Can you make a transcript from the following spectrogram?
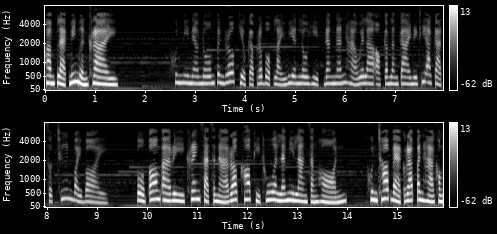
ความแปลกไม่เหมือนใคร คุณมีแนวโน้มเป็นโรคเกี่ยวกับระบบไหลเวียนโลหิต ดังนั้นหาเวลาออกกำลังกายในที่อากาศสดชื่นบ่อยๆ โอบอ้อมอารีเคร่งศาสนารอบครอบถี่ถ้วนและมีลางสังหรณ์คุณชอบแบกรับปัญหาของ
